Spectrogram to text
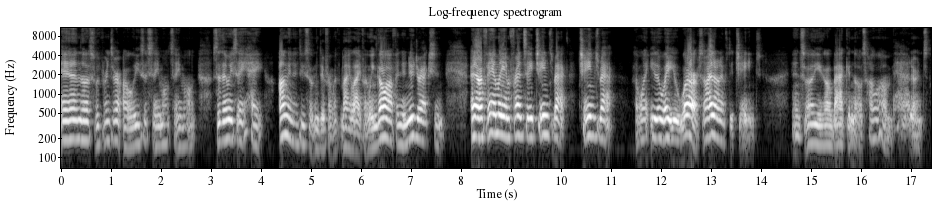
And those footprints are always the same old, same old. So then we say, hey, I'm going to do something different with my life. And we can go off in a new direction. And our family and friends say, change back, change back. I want you the way you were, so I don't have to change. And so you go back in those ho-hum patterns.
